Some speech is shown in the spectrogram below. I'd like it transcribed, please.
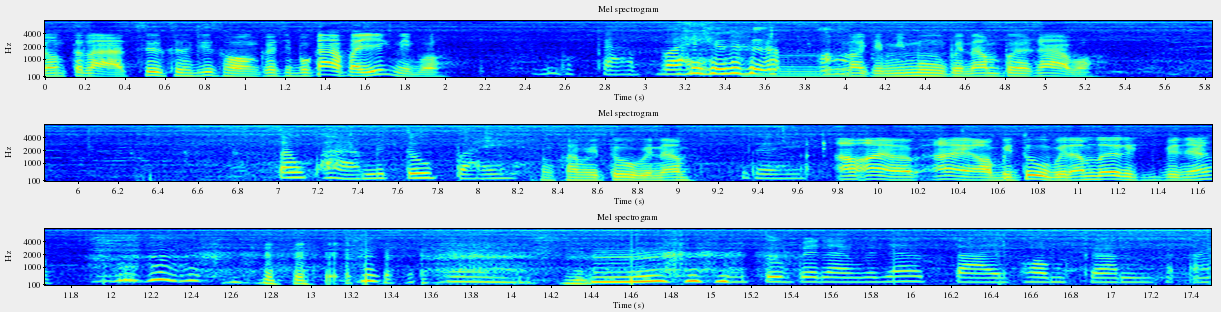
ตรงตลาดซื้อเครื่องซื้อของก็สิบ่กล้าไปอีกนี่บ่บ่กล้าไปแล้วเนาะอืมนอกจากมีหมูไปน้ำเปลือกกล้าบ่ต้องพาไม่ตู้ไปต้องข้ามไปตู้ไปน้เลยำเอาไอ้เอาไอ้เอาไปตู้ไปน้ำเลยก็สิเป็นหยังตู้ไปไหนไม่ได้ตายพร้อมกันไอ้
